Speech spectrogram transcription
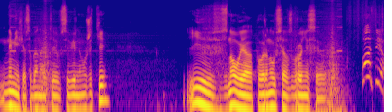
не міг я себе знайти в цивільному житті. І знову я повернувся в Збройні Сили. Постріл!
